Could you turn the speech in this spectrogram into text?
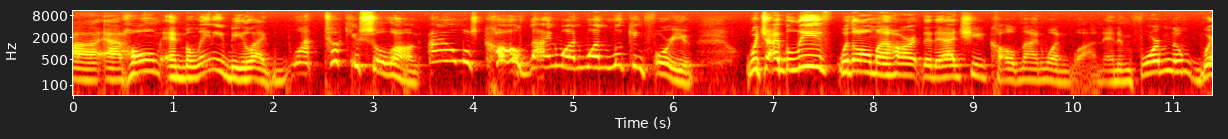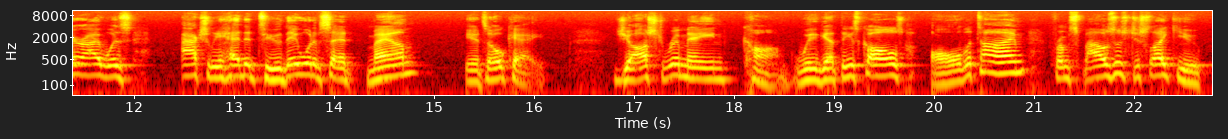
uh, at home, and Mulaney would be like, What took you so long? I almost called 911 looking for you. Which I believe with all my heart that had she called 911 and informed them where I was actually headed to, they would have said, Ma'am, it's okay. Just remain calm. We get these calls all the time from spouses just like you.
